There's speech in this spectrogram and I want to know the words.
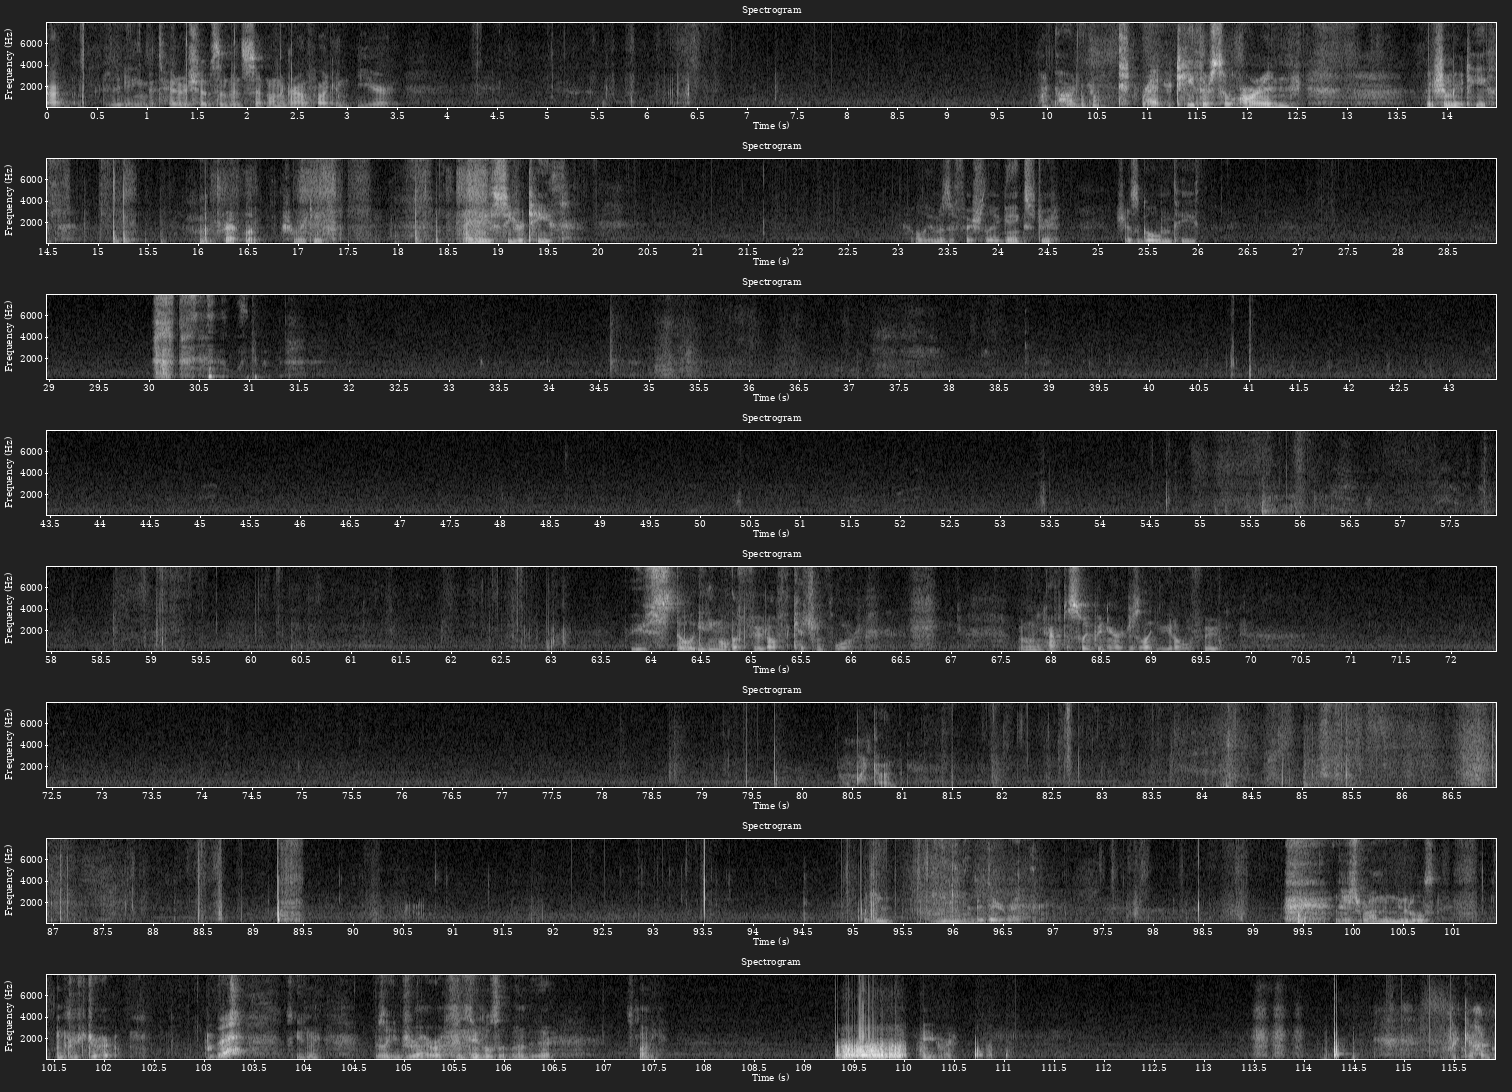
god. Just eating potato chips and been sitting on the ground for like an year. Oh my god, your t- rat, your teeth are so orange. Wait, show me your teeth. Hmm, Rat, look, show me your teeth. I need to see your teeth. William is officially a gangster. She has golden teeth. Are you still eating all the food off the kitchen floor? We don't even have to sleep in here, just let you eat all the food. Oh my god. What are you eating under there, rat? There's ramen noodles. There's dry. Bleh. Excuse me. There's like dry ramen noodles up under there. It's funny. Here you are. oh my god.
